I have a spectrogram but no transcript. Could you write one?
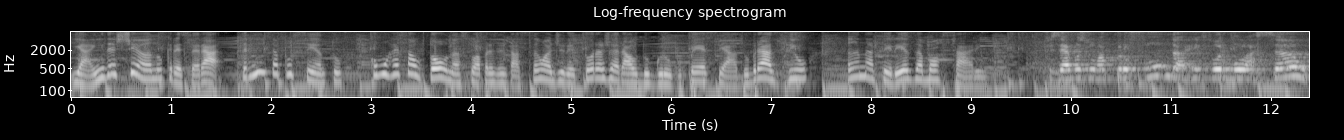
e ainda este ano crescerá 30%, como ressaltou na sua apresentação a diretora-geral do Grupo PSA do Brasil, Ana Tereza Borsari. Fizemos uma profunda reformulação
